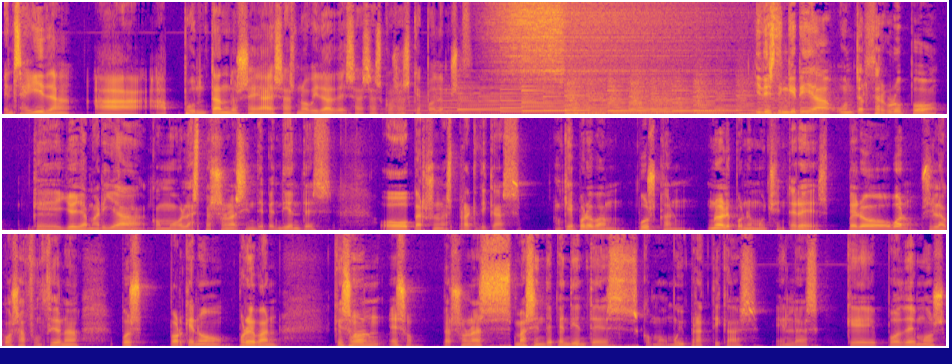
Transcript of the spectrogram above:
enseguida apuntándose a esas novedades, a esas cosas que podemos hacer. Y distinguiría un tercer grupo que yo llamaría como las personas independientes o personas prácticas que prueban, buscan, no le ponen mucho interés, pero bueno, si la cosa funciona, pues ¿por qué no? Prueban, que son eso, personas más independientes, como muy prácticas, en las que podemos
